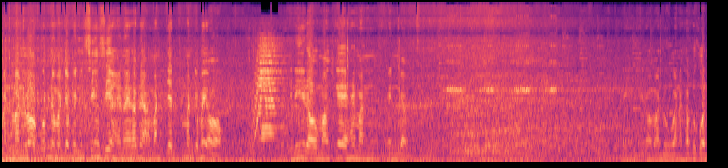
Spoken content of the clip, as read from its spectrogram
มันมันลอกปุ๊บเนี่ยมันจะเป็นเสี้ยงเสี้ยงๆเห็นไหมครับเนี่ยมันจะมันจะไม่ออก ทีนี้เรามาแก้ให้มันเป็นแบบนี่นี่เรามาดูกันนะครับทุกคน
